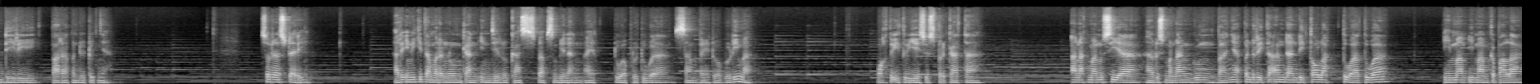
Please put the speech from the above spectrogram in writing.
diri para penduduknya. Saudara-saudari, hari ini kita merenungkan Injil Lukas bab 9 ayat 22 sampai 25. Waktu itu Yesus berkata, Anak manusia harus menanggung banyak penderitaan dan ditolak tua-tua, imam-imam kepala,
